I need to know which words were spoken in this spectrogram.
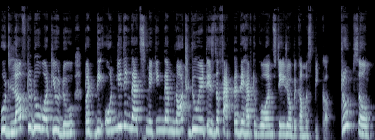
who'd love to do what you do but the only thing that's making them not do it is the fact that they have to go on stage or become a speaker true so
